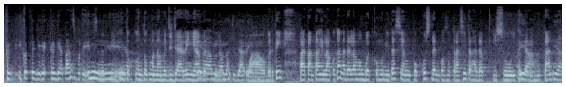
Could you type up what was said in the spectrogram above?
ke- ikut kegi- kegiatan seperti ini. Seperti Iya. untuk untuk menambah jejaring ya Iya, berarti. menambah jejaring. Wow, berarti uh, tantangan yang dilakukan adalah membuat komunitas yang fokus dan konsentrasi terhadap isu itu Iya, tadi hutan iya.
